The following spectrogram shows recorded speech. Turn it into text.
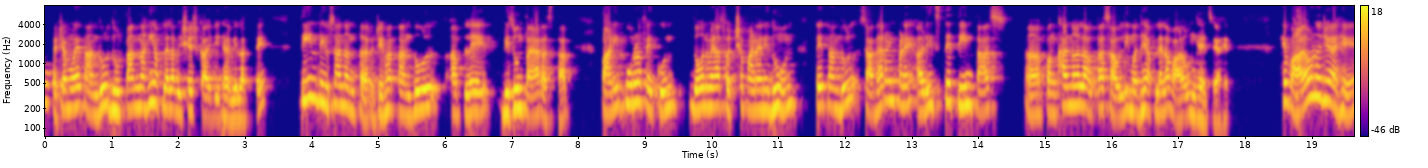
त्याच्यामुळे तांदूळ धुतानाही आपल्याला विशेष काळजी घ्यावी लागते. तीन दिवसानंतर जेव्हा तांदूळ आपले भिजून तयार असतात पाणी पूर्ण फेकून दोन वेळा स्वच्छ पाण्याने धुवून ते तांदूळ साधारणपणे अडीच ते तीन तास पंखा न लावता सावलीमध्ये आपल्याला वाळवून घ्यायचे आहेत. हे वाळवणं जे आहे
